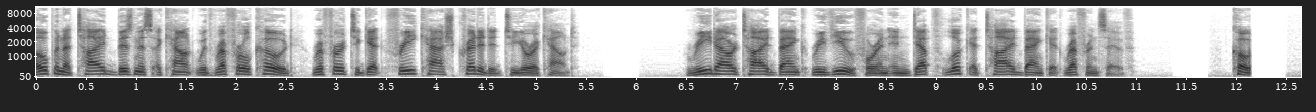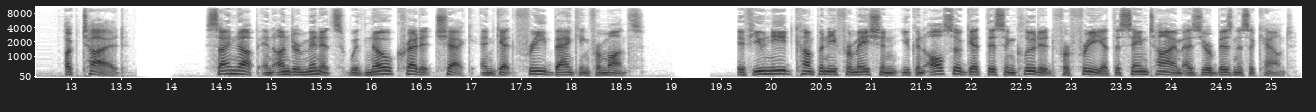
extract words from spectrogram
Open a Tide business account with referral code REFER to get free cash credited to your account. Read our Tide Bank review for an in-depth look at Tide Bank at Refer and Save. Code UCTIDE. Sign up in under minutes with no credit check and get free banking for months. If you need company formation, you can also get this included for free at the same time as your business account.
